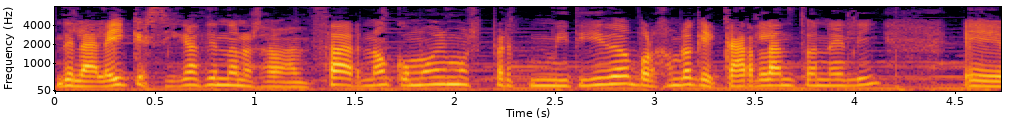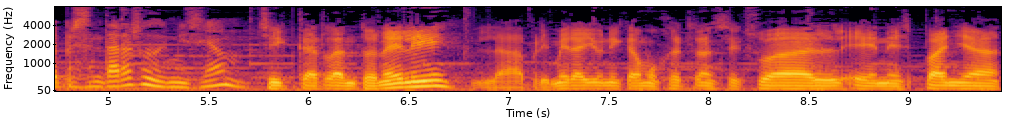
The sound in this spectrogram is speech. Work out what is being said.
de la ley que sigue haciéndonos avanzar, ¿no? ¿Cómo hemos permitido, por ejemplo, que Carla Antonelli eh, presentara su dimisión? Sí, Carla Antonelli, la primera y única mujer transexual en España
